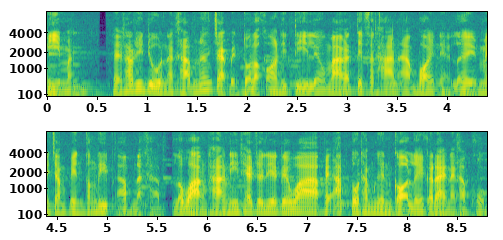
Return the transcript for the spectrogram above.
มีมอะและเท่าที่ดูนะครับเนื่องจากเป็นตัวละครที่ตีเร็วมากและติดสถานะบ่อยเนี่ยเลยไม่จำเป็นต้องรีบอัพนะครับระหว่างทางนี่แทบจะเรียกได้ว่าไปอัพตัวทำเงินก่อนเลยก็ได้นะครับผม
